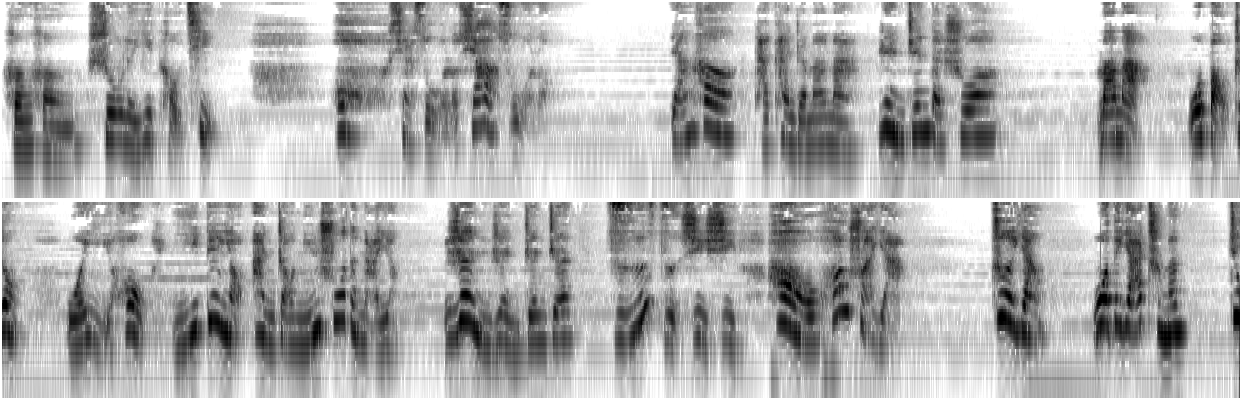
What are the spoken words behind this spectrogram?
哼哼舒了一口气，哦，吓死我了，吓死我了。然后他看着妈妈，认真的说：“妈妈。”我保证，我以后一定要按照您说的那样，认认真真、仔仔细细、好好刷牙，这样我的牙齿们就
